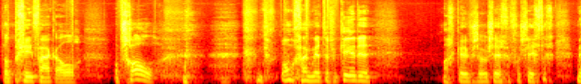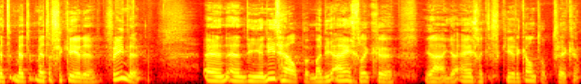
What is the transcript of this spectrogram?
Dat begint vaak al op school. Omgang met de verkeerde, mag ik even zo zeggen, voorzichtig, met, met, met de verkeerde vrienden. En, en die je niet helpen, maar die eigenlijk, uh, ja, je eigenlijk de verkeerde kant op trekken.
